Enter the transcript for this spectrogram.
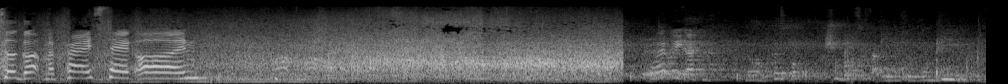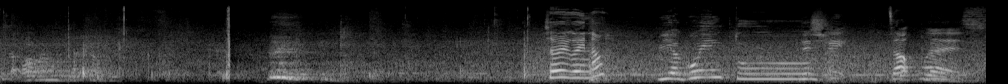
Still got my price tag on. So where are you going now? We are going to District Docklands.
